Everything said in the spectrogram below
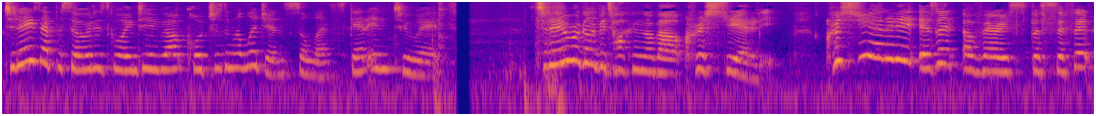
Today's episode is going to be about cultures and religions, so let's get into it. Today we're going to be talking about Christianity. Christianity isn't a very specific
